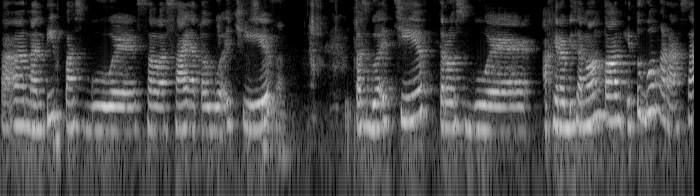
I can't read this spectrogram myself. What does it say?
uh, nanti pas gue selesai atau gue achieve pas gue achieve terus gue akhirnya bisa nonton itu gue ngerasa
